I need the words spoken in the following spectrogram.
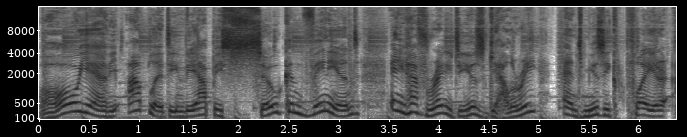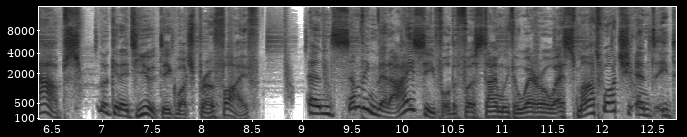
Oh yeah, the applet in the app is so convenient and you have ready-to-use gallery and music player apps. Looking at you, TicWatch Pro 5. And something that I see for the first time with a Wear OS smartwatch, and it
